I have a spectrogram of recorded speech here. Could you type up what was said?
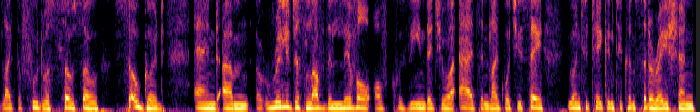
Like the food was so so so good, and um, really just love the level of cuisine that you are at, and like what you say, you want to take into consideration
